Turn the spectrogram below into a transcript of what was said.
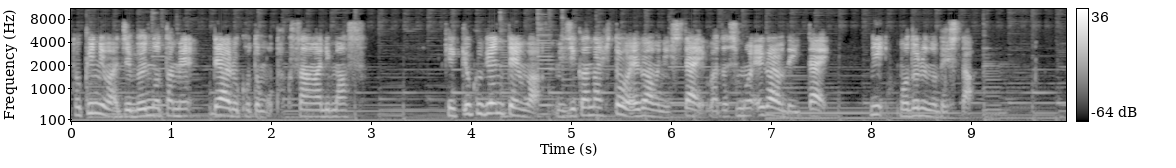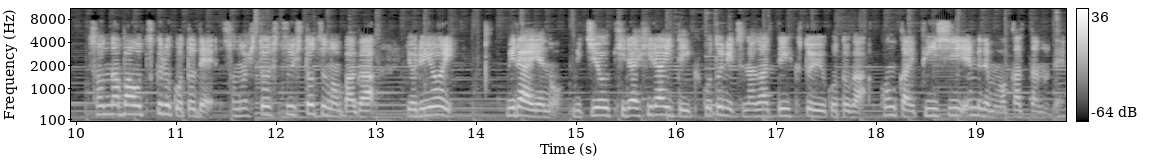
時には自分のためであることもたくさんあります。結局原点は身近な人を笑顔にしたい、私も笑顔でいたいに戻るのでした。そんな場を作ることで、その一つ一つの場がより良い未来への道を切り開いていくことにつながっていくということが今回 PCM でも分かったので、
